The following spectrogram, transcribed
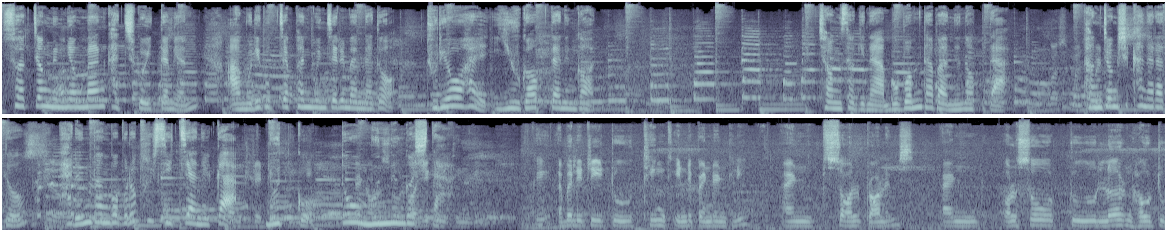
수학적 능력만 갖추고 있다면 아무리 복잡한 문제를 만나도 두려워할 이유가 없다는 것. 정석이나 모범 답안은 없다. 방정식 하나라도 다른 방법으로 풀 수 있지 않을까 묻고 또 묻는 것이다. ability to think independently and solve problems and also to learn how to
